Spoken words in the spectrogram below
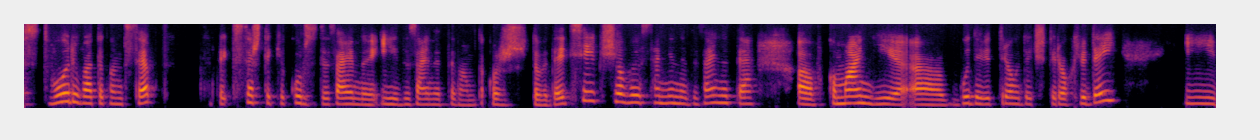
створювати концепт. Все ж таки курс дизайну і дизайнити вам також доведеться, якщо ви самі не дизайните. В команді буде від трьох до чотирьох людей, і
